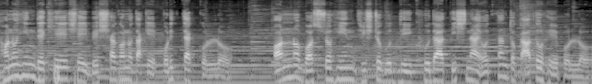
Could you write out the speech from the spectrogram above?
ধনহীন দেখে সেই বেশ্যাগণ তাকে পরিত্যাগ করল। অন্ন, বস্ত্রহীন ধৃষ্টবুদ্ধি ক্ষুধা, তৃষ্ণায় অত্যন্ত কাতর হয়ে পড়ল।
